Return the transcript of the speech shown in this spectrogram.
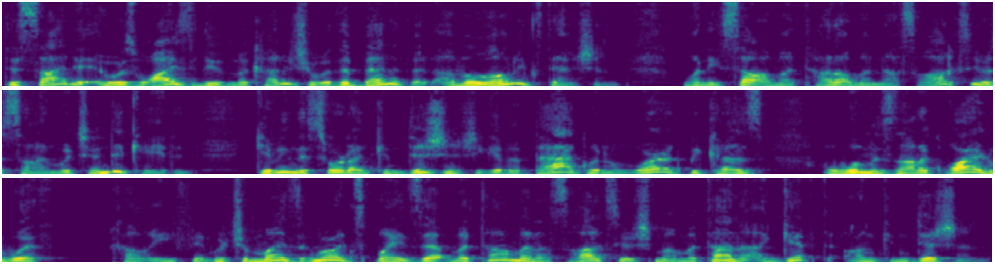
decided it was wise to do Makadisha with the benefit of a loan extension when he saw a Matana Manasalaxir sign which indicated giving the sword on condition she give it back wouldn't work because a woman's not acquired with Chalifin, which reminds the Gemara explains that matana shma matana, a gift on condition.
